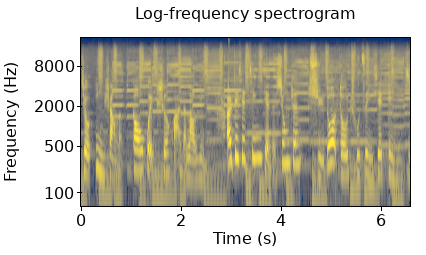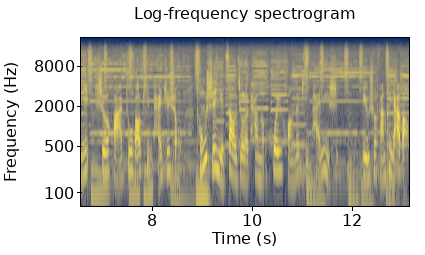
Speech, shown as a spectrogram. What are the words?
就印上了高贵奢华的烙印，而这些经典的胸针许多都出自一些顶级奢华珠宝品牌之手，同时也造就了他们辉煌的品牌历史。比如说梵克雅宝，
